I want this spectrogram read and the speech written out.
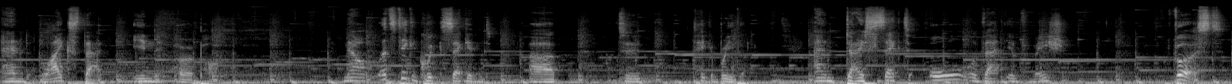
and likes that in her partner. Now, let's take a quick second uh, to take a breather and dissect all of that information. First,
